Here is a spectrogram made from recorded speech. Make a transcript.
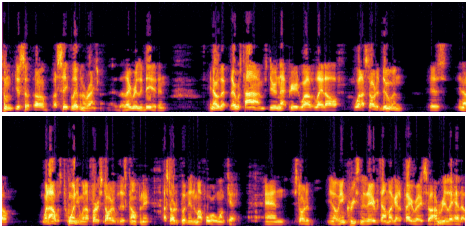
some just a, a, a sick living arrangement. They really did, and you know, th- there was times during that period where I was laid off. What I started doing is, you know, when I was 20, when I first started with this company, I started putting into my 401k and started you know, increasing it every time I got a pay raise. So I really had a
